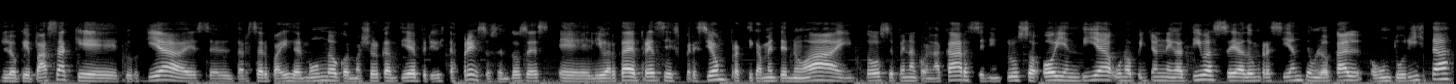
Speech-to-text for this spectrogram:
Lo que pasa que Turquía es el tercer país del mundo con mayor cantidad de periodistas presos, entonces eh, libertad de prensa y expresión prácticamente no hay, todo se pena con la cárcel, incluso hoy en día una opinión negativa, sea de un residente, un local o un turista,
